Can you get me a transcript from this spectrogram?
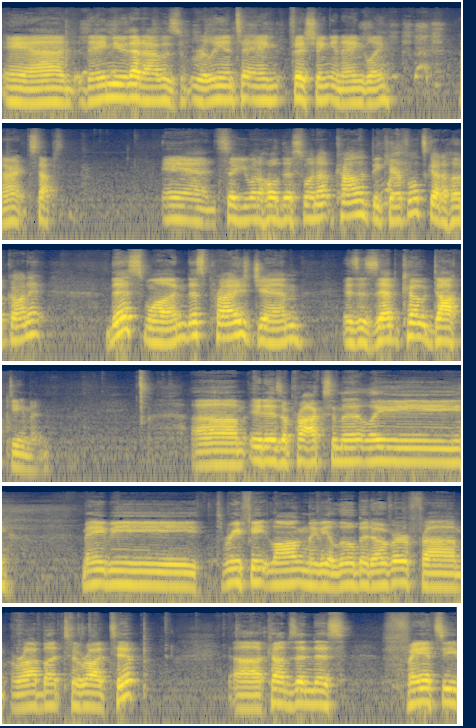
and they knew that I was really into ang- fishing and angling. All right, stop. And so you want to hold this one up, Colin? Be careful; it's got a hook on it. This one, this prize gem, is a Zebco Dock Demon. Um, it is approximately maybe three feet long, maybe a little bit over from rod butt to rod tip. Uh, comes in this fancy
